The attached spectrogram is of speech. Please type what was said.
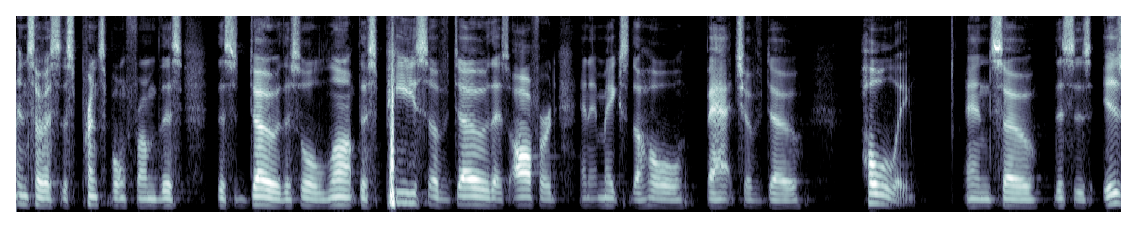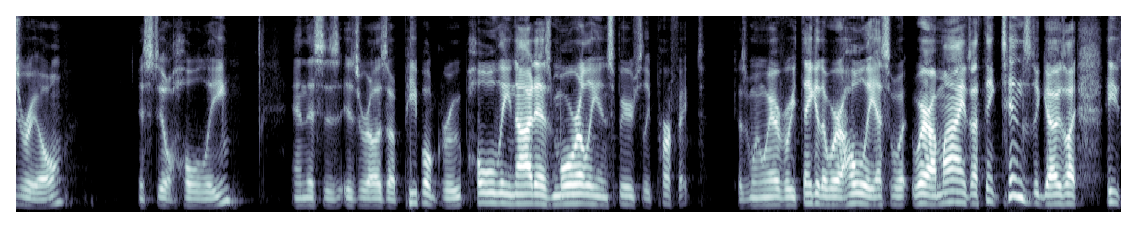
And so it's this principle from this, this dough, this little lump, this piece of dough that's offered, and it makes the whole batch of dough holy. And so this is Israel is still holy, and this is Israel as a people group, holy not as morally and spiritually perfect, because whenever we think of the word holy, that's where our minds, I think, tends to go. Is like he's,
